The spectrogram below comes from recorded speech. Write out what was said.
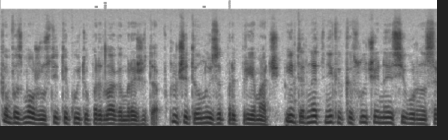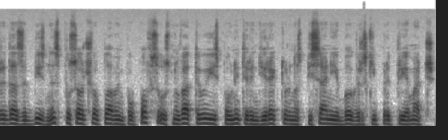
към възможностите, които предлага мрежата, включително и за предприемачи. Интернет в никакъв случай не е сигурна среда за бизнес, посочва Пламен Попов, съосновател и изпълнителен директор на списание Български предприемач.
